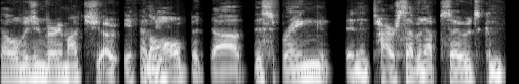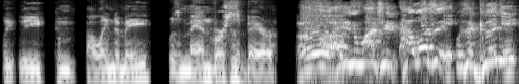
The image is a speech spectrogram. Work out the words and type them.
television very much, or if at Me? all. But uh, this spring, an entire seven episodes, completely compelling to me, was Man versus Bear. Oh, Uh, I didn't watch it. How was it? it Was it good? It,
